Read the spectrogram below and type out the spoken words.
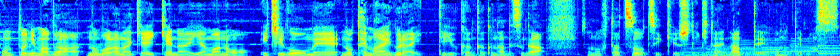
本当にまだ登らなきゃいけない山の1合目の手前ぐらいっていう感覚なんですがその2つを追求していきたいなって思っています。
